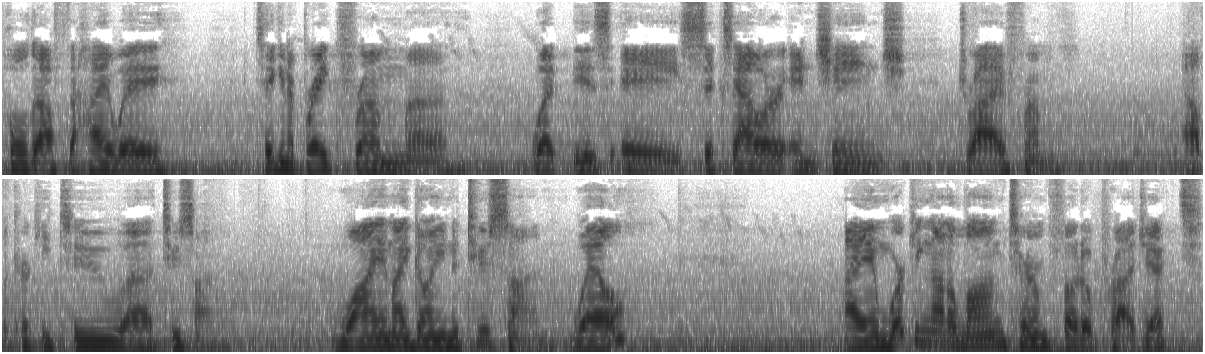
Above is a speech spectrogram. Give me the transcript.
pulled off the highway, taking a break from uh, what is a six hour and change drive from Albuquerque to uh, Tucson. Why am I going to Tucson? Well, I am working on a long term photo project,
